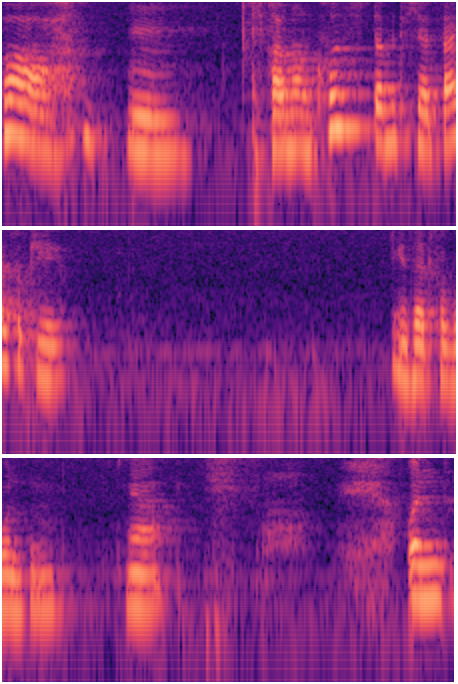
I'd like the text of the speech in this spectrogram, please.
oh, hm. ich brauche noch einen Kuss, damit ich halt weiß, okay. Ihr seid verbunden, ja. Und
